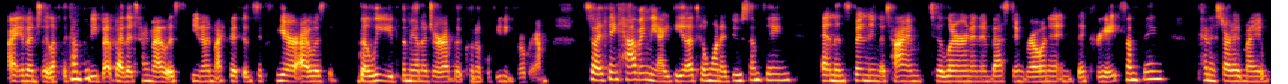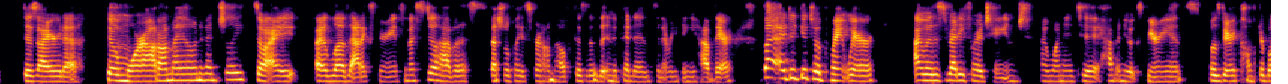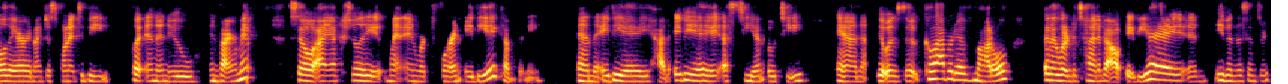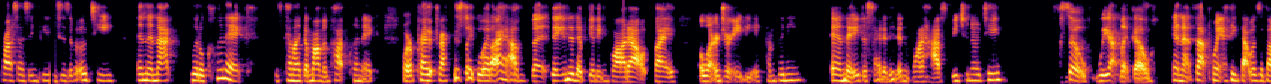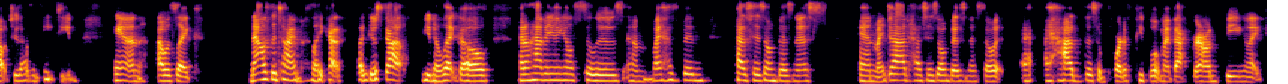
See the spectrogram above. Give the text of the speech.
I eventually left the company, but by the time I was, you know, in my fifth and sixth year, I was the, the lead, the manager of the clinical feeding program. So I think having the idea to want to do something and then spending the time to learn and invest and grow in it and then create something kind of started my desire to go more out on my own eventually. So I I love that experience and I still have a special place for home health because of the independence and everything you have there. But I did get to a point where I was ready for a change. I wanted to have a new experience. I was very comfortable there and I just wanted to be put in a new environment. So I actually went and worked for an ABA company. And the ABA had ABA, ST, and OT. And it was a collaborative model. And I learned a ton about ABA and even the sensory processing pieces of OT. And then that little clinic was kind of like a mom and pop clinic or a private practice like what I have, but they ended up getting bought out by a larger ABA company. And they decided they didn't want to have speech and OT. So we got let go. And at that point, I think that was about 2018. And I was like, now's the time. Like I, I just got, you know, let go. I don't have anything else to lose. Um, my husband has his own business and my dad has his own business. So it, I, I had the support of people in my background being like,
